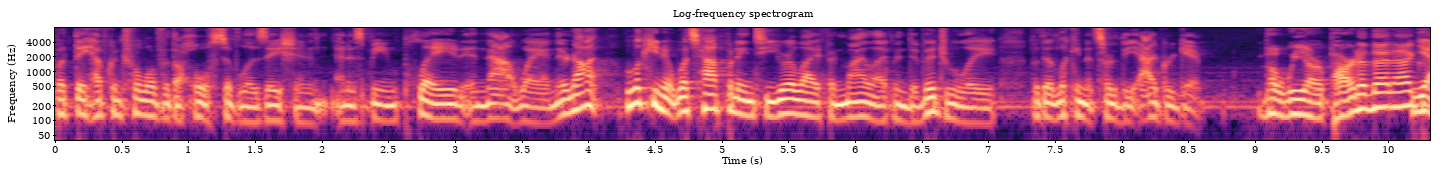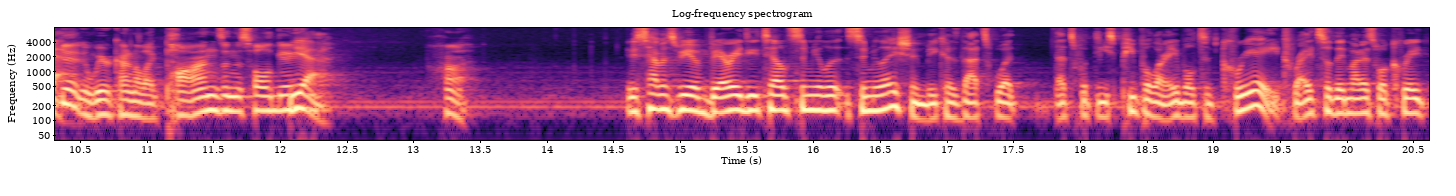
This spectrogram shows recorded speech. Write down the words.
but they have control over the whole civilization, and it's being played in that way. And they're not looking at what's happening to your life and my life individually, but they're looking at sort of the aggregate. But we are part of that aggregate, Yeah. and we're kind of like pawns in this whole game. Yeah, Huh. It just happens to be a very detailed simula- simulation because that's what that's what these people are able to create, right? So they might as well create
